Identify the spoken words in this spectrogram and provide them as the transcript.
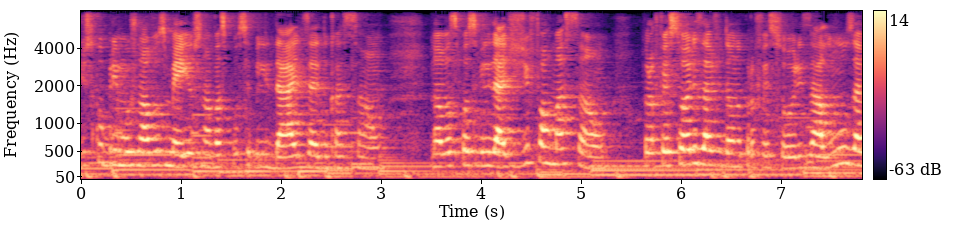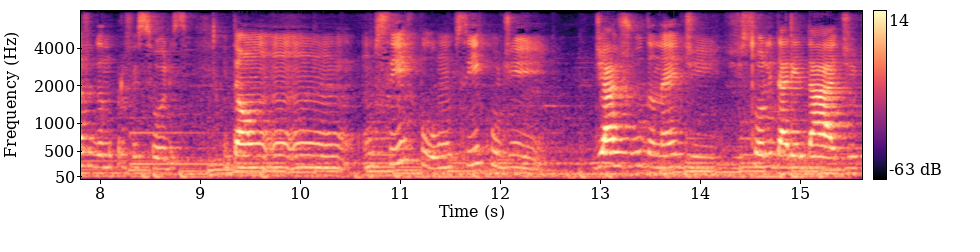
descobrimos novos meios, novas possibilidades à educação, novas possibilidades de formação, professores ajudando professores, alunos ajudando professores. Então, um, um, um círculo, um círculo de, de ajuda, né, de, de solidariedade,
